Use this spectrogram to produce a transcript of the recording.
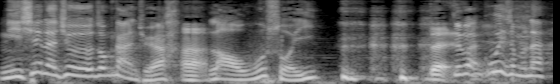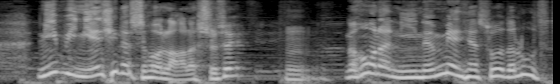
你现在就有种感觉啊嗯，老无所依，对对吧？为什么呢？你比年轻的时候老了十岁，嗯，然后呢，你能面前所有的路子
